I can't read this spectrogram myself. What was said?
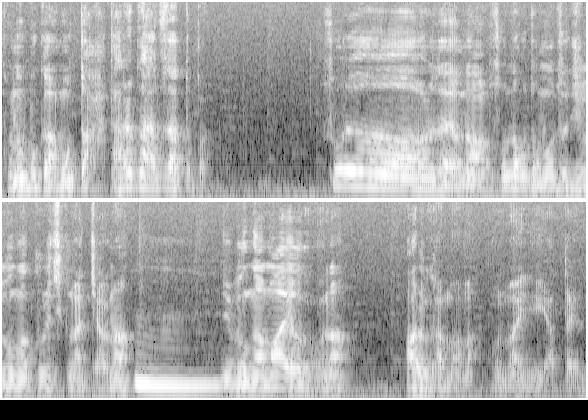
この部下はもっと働くはずだとか。それはあれだよな。そんなこと思うと自分が苦しくなっちゃうな、うん、自分が迷うよなあるがまま前にやったように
